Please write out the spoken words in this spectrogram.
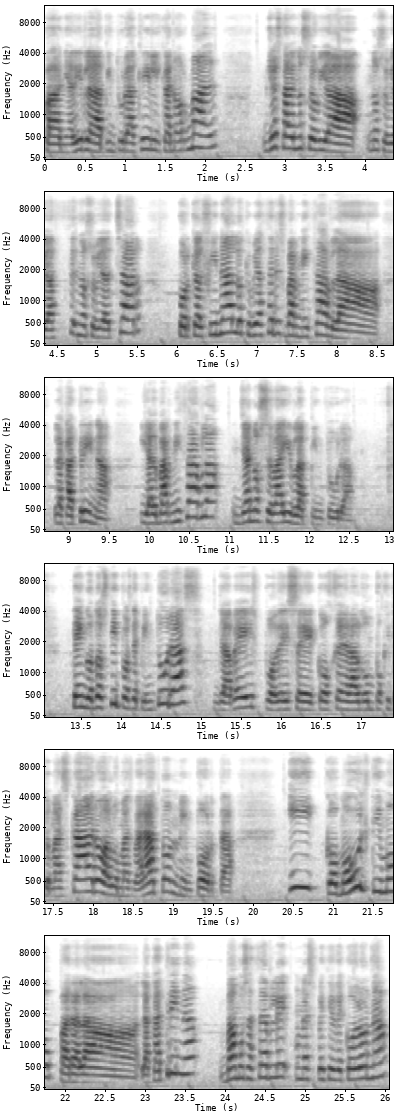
para añadirle a la pintura acrílica normal yo esta vez no se voy a, no se voy a, no se voy a echar, porque al final lo que voy a hacer es barnizar la, la Catrina. Y al barnizarla ya no se va a ir la pintura. Tengo dos tipos de pinturas, ya veis, podéis eh, coger algo un poquito más caro, algo más barato, no importa. Y como último, para la, la Catrina, vamos a hacerle una especie de corona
